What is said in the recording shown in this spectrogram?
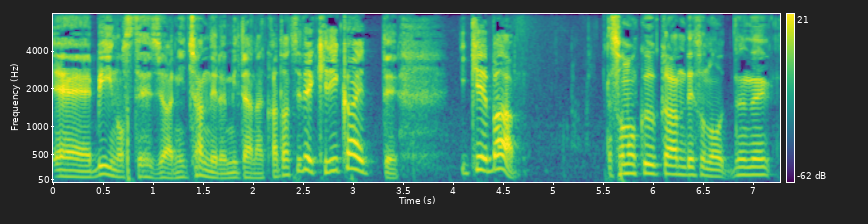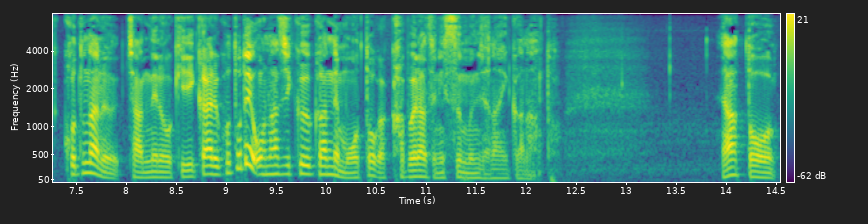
えー、B のステージは2チャンネルみたいな形で切り替えていけば、その空間でその全然異なるチャンネルを切り替えることで同じ空間でも音が被らずに済むんじゃないかなと。あと、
